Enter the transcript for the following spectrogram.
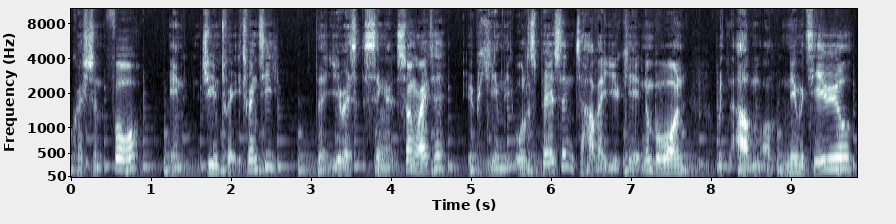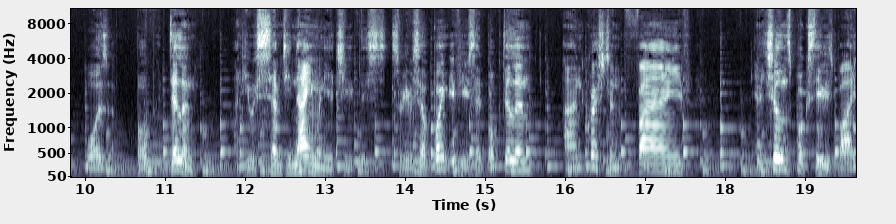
Question 4. In June 2020, the US singer songwriter who became the oldest person to have a UK number one with an album of new material was Bob Dylan and he was 79 when he achieved this. So give yourself a point if you said Bob Dylan. And question five in a children's book series by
